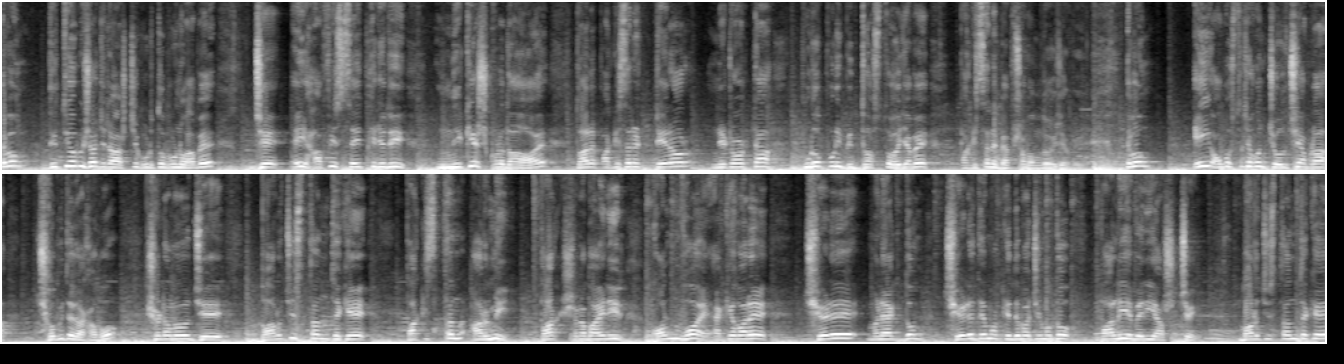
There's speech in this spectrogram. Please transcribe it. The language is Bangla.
এবং দ্বিতীয় বিষয় যেটা আসছে গুরুত্বপূর্ণভাবে, যে এই হাফিজ সঈদকে যদি নিকেশ করে দেওয়া হয়, তাহলে পাকিস্তানের টেরর নেটওয়ার্কটা পুরোপুরি বিধ্বস্ত হয়ে যাবে, পাকিস্তানের ব্যবসা বন্ধ হয়ে যাবে। এবং এই অবস্থা যখন চলছে, আমরা ছবিতে দেখাবো। সেটা হলো যে বালুচিস্তান থেকে পাকিস্তান আর্মি, পাক সেনাবাহিনীর কনভয় একেবারে ছেড়ে মানে একদম ছেড়ে দেমা কেঁদেবাচির মতো পালিয়ে বেরিয়ে আসছে। বালুচিস্তান থেকে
